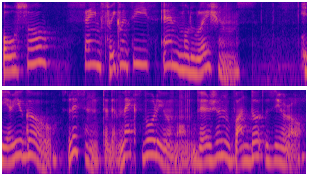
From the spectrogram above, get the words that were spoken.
Also, same frequencies and modulations. Here you go, listen to the max volume on version 1.0.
